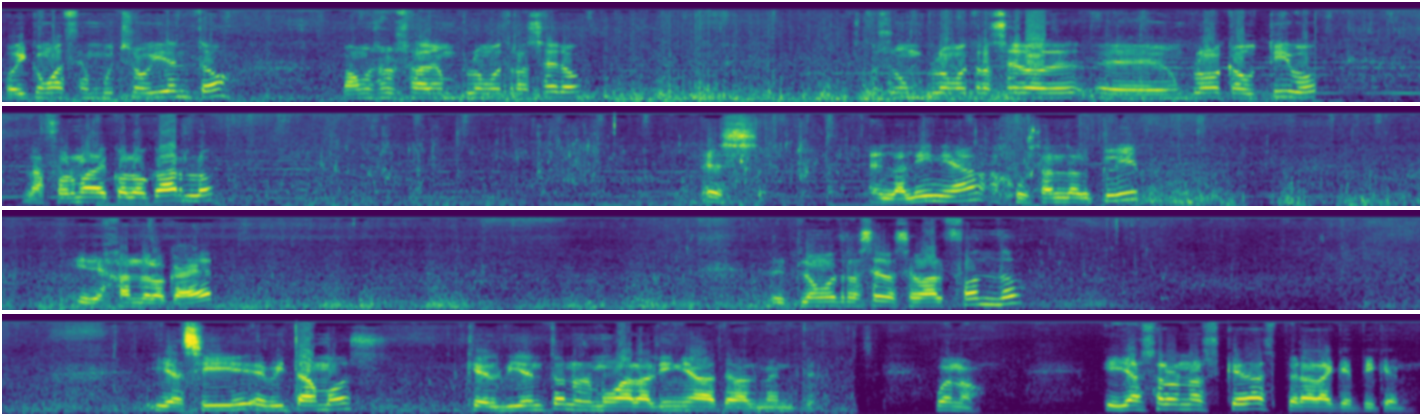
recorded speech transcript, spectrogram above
Hoy como hace mucho viento, vamos a usar un plomo trasero. Esto es un plomo trasero, de, eh, un plomo cautivo. La forma de colocarlo es en la línea, ajustando el clip y dejándolo caer. El plomo trasero se va al fondo y así evitamos que el viento nos mueva la línea lateralmente. Bueno, y ya solo nos queda esperar a que piquen.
